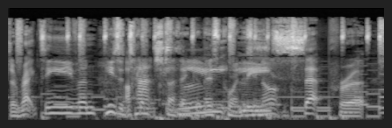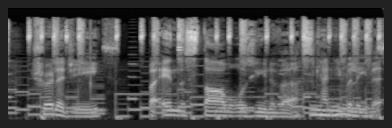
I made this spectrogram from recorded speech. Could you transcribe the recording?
directing. Even He's attached, I think, at this point, is he completely not? separate trilogy, but in the Star Wars universe. Can you believe it?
